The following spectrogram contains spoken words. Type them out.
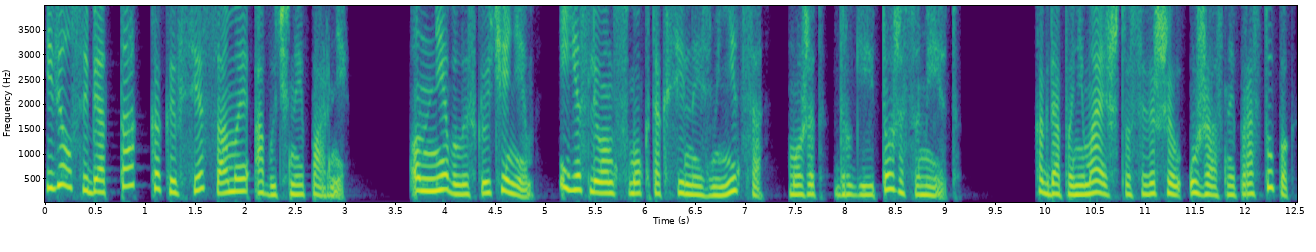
и вел себя так, как и все самые обычные парни. Он не был исключением, и если он смог так сильно измениться, может, другие тоже сумеют. Когда понимаешь, что совершил ужасный проступок,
